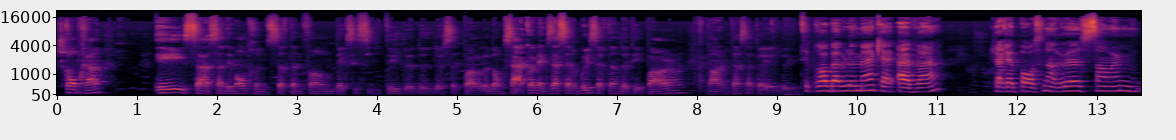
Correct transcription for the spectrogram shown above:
Je comprends. Et ça, ça démontre une certaine forme d'excessivité de, de, de cette peur-là. Donc, ça a comme exacerbé certaines de tes peurs, mais en même temps, ça t'a aidé. C'est probablement qu'avant, j'aurais passé dans la ruelle sans même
